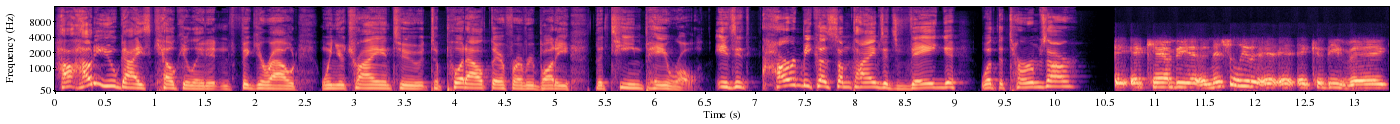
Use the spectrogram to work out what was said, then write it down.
How, how do you guys calculate it and figure out when you're trying to, to put out there for everybody the team payroll? Is it hard because sometimes it's vague what the terms are? It, it can be. Initially, it, it could be vague.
